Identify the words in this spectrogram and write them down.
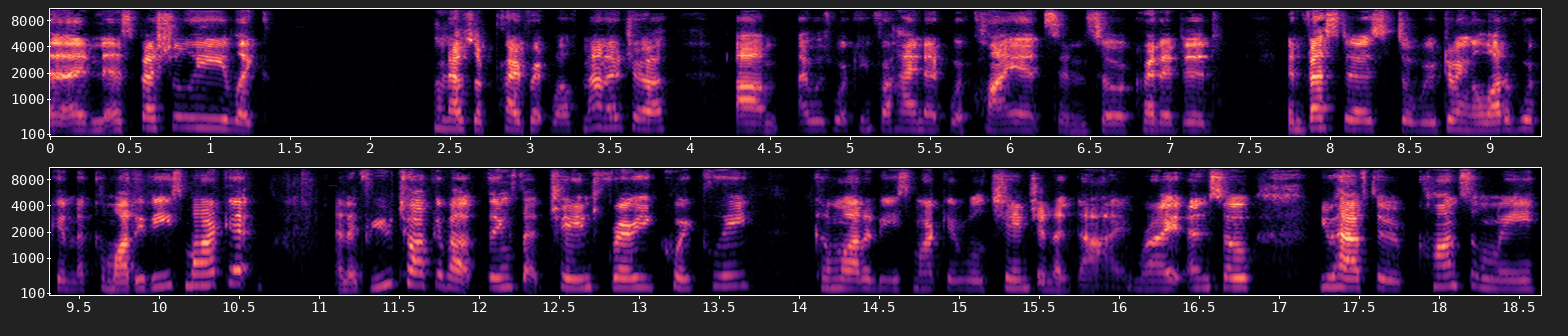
and especially like when i was a private wealth manager um, I was working for high net worth clients and so accredited investors. So we are doing a lot of work in the commodities market. And if you talk about things that change very quickly, commodities market will change in a dime, right? And so you have to constantly.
